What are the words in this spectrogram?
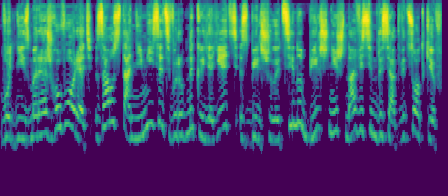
В одній з мереж говорять, за останній місяць виробники яєць збільшили ціну більш ніж на 80%.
